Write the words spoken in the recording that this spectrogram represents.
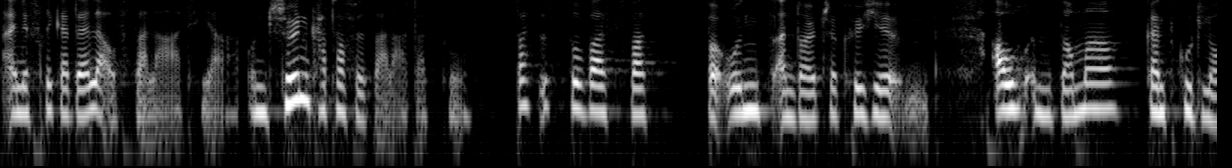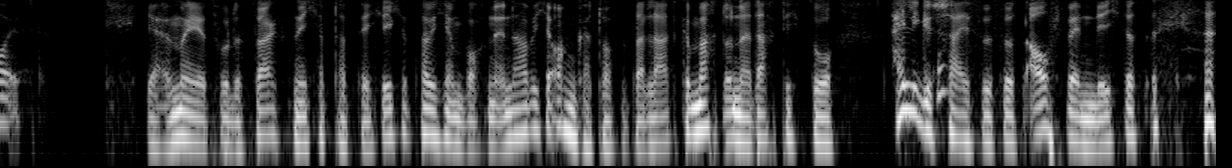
Eine Frikadelle auf Salat, ja. Und schönen Kartoffelsalat dazu. Das ist sowas, was bei uns an deutscher Küche auch im Sommer ganz gut läuft. Ja, immer jetzt, wo du es sagst, ne, ich habe tatsächlich, jetzt habe ich am Wochenende habe ich auch einen Kartoffelsalat gemacht und da dachte ich so, heilige Scheiße, ist das aufwendig. Das ist ja,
